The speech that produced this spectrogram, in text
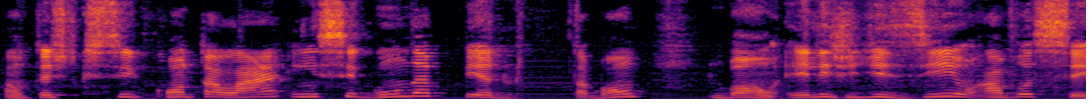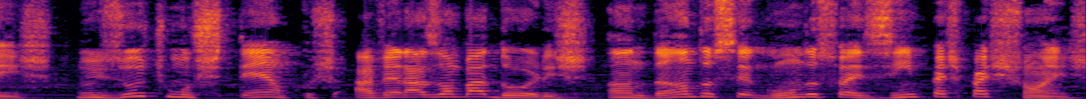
é um texto que se encontra lá em 2 Pedro tá bom? Bom, eles diziam a vocês: nos últimos tempos haverá zombadores, andando segundo suas ímpias paixões.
